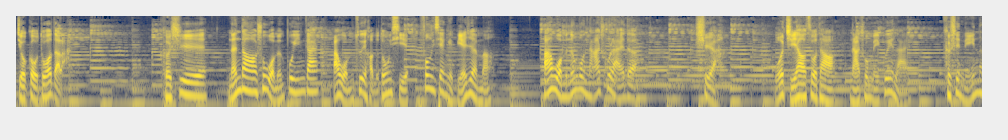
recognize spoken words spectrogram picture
就够多的了。可是，难道说我们不应该把我们最好的东西奉献给别人吗？”把我们能够拿出来的，是啊，我只要做到拿出玫瑰来。可是您呢？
